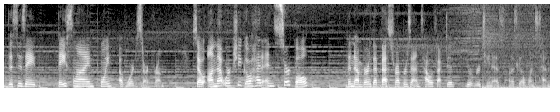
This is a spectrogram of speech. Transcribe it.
this is a baseline point of where to start from. So on that worksheet, go ahead and circle the number that best represents how effective your routine is on a scale of 1 to 10.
